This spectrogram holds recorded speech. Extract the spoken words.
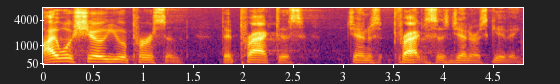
I will show you a person that practice, generous, practices generous giving.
